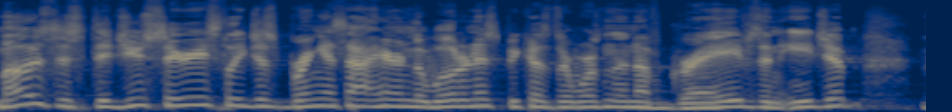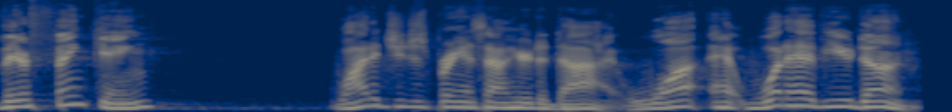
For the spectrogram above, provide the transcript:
Moses, did you seriously just bring us out here in the wilderness because there wasn't enough graves in Egypt? They're thinking, why did you just bring us out here to die? What, what have you done?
